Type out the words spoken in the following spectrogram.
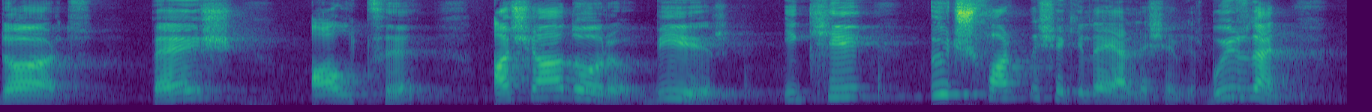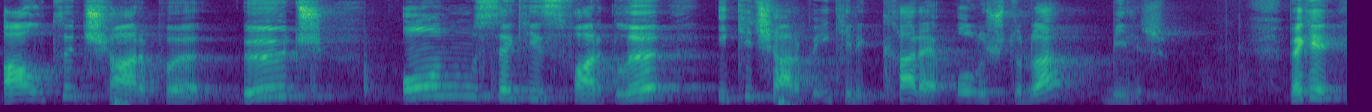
4, 5, 6 aşağı doğru 1, 2, 3 farklı şekilde yerleşebilir. Bu yüzden 6 çarpı 3 18 farklı 2 çarpı 2'lik kare oluşturabilir. Peki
